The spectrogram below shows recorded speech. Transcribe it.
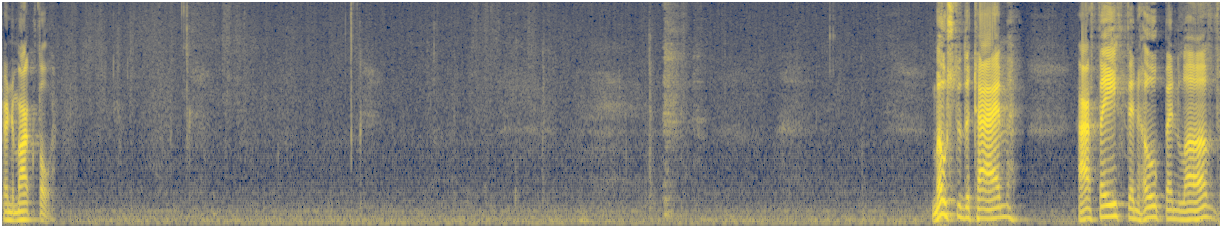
Turn to Mark 4. Most of the time, our faith and hope and love,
